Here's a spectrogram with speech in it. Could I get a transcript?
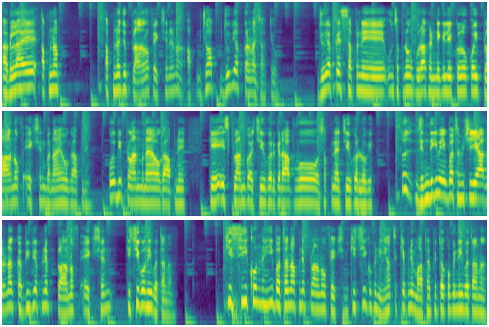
अगला है अपना अपना जो प्लान ऑफ़ एक्शन है ना आप जो आप जो भी आप करना चाहते हो जो भी आपके सपने हैं उन सपनों को पूरा करने के लिए को, कोई प्लान ऑफ़ एक्शन बनाया होगा आपने? कोई भी प्लान बनाया होगा आपने कि इस प्लान को अचीव कर कर आप वो सपने अचीव कर लोगे? तो ज़िंदगी में एक बात हमेशा याद रखना कभी भी अपने प्लान ऑफ़ एक्शन किसी को नहीं बताना। किसी को नहीं बताना अपने प्लान ऑफ़ एक्शन किसी को भी नहीं यहाँ तक कि अपने माता पिता को भी नहीं बताना।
